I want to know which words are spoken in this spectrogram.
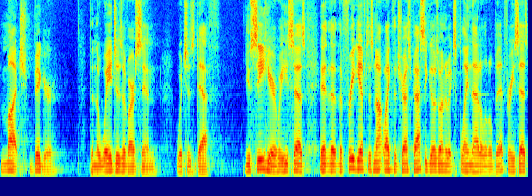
much bigger than the wages of our sin, which is death. You see here where he says eh, the, the free gift is not like the trespass. He goes on to explain that a little bit, for he says,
